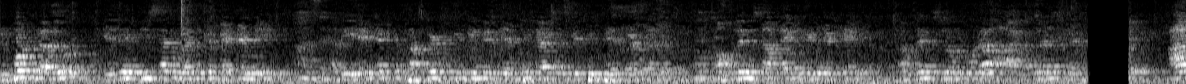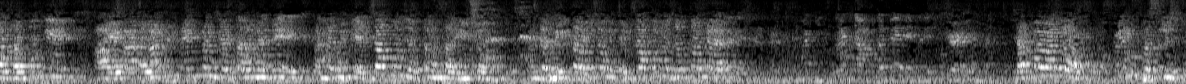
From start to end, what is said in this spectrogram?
రిపోర్ట్ కాదు ఏదైతే తీసారో వెళ్తే పెట్టండి. అది ఏంటంటే పర్ఫెక్ట్ మీటింగ్ అయితే ఎంపీ గారు అని చెప్పి పేరు పెట్టారు అంబులెన్స్ ఆ టైం ఏంటంటే అంబులెన్స్లో కూడా ఆ అంబులెన్స్ ఆ డబ్బుకి ఆ ఎలాంటి ట్రీట్మెంట్ చేస్తారనేది అంటే మీకు ఎగ్జాంపుల్ చెప్తాను సార్ ఈ విషయం అంటే మిగతా విషయం ఎగ్జాంపుల్లో చెప్తుంటే చెప్పగలరు స్కిల్ స్పెషలిస్ట్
